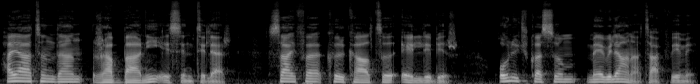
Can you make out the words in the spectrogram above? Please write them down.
hayatından Rabbani esintiler, sayfa 46-51, 13 Kasım Mevlana takvimi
